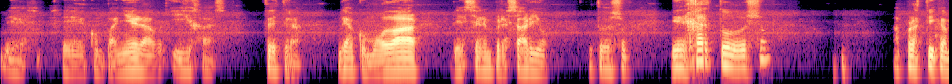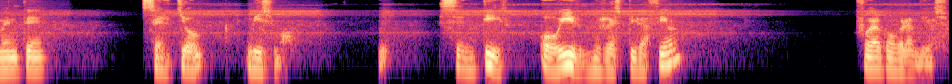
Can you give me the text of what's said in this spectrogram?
de, compañera, hijas, etcétera, de acomodar, de ser empresario y todo eso, de dejar todo eso a prácticamente ser yo mismo. Sentir, oír mi respiración fue algo grandioso.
